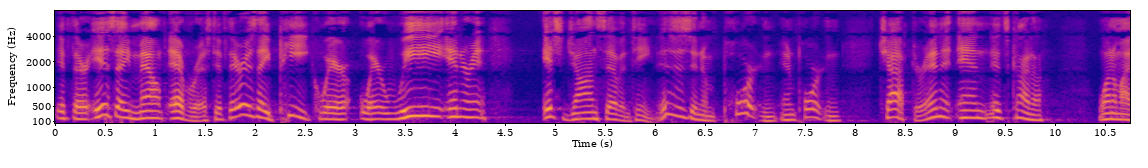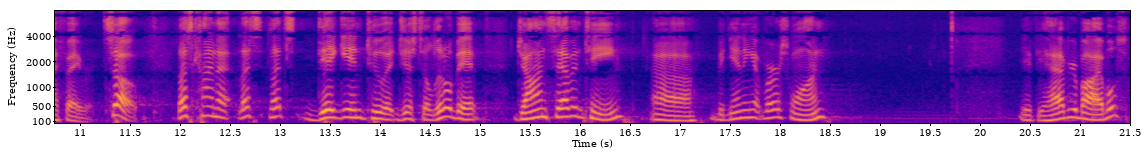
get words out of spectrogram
if there is a Mount Everest, if there is a peak where, where we enter in, it's John 17. This is an important, important chapter, and it, and it's kind of one of my favorites. So let's kind of let's let's dig into it just a little bit. John 17, uh, beginning at verse one. If you have your Bibles,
